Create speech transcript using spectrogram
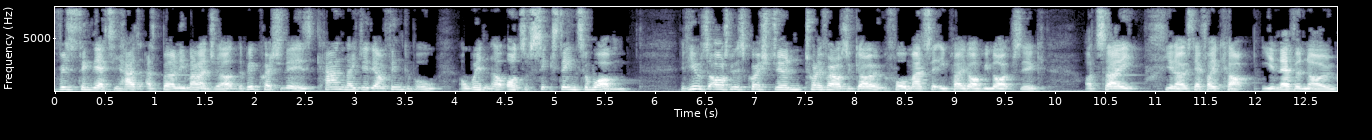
visiting the Etihad as Burnley manager, the big question is can they do the unthinkable and win at odds of 16 to 1? If you were to ask me this question 24 hours ago before Man City played RB Leipzig, I'd say, you know, it's the FA Cup. You never know.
